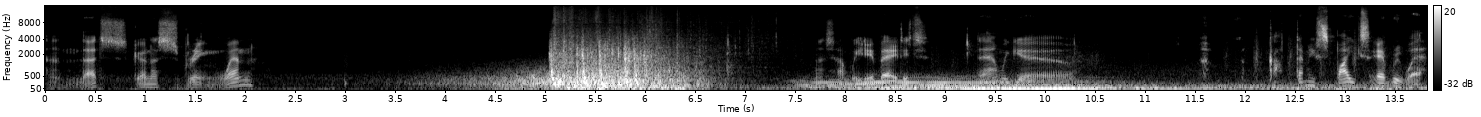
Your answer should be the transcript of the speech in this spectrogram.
And that's gonna spring when? That's how we evade it. Down we go. God damn it, spikes everywhere.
